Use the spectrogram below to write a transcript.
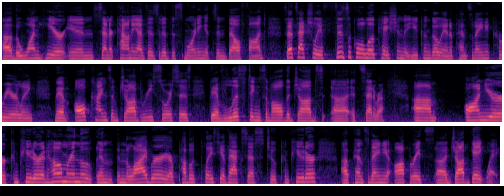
Uh, the one here in Centre County I visited this morning, it's in Bellefonte. So that's actually a physical location that you can go in, a Pennsylvania Career Link. They have all kinds of job resources. They have listings of all the jobs, uh, et cetera. Um, on your computer at home or in the in, in, the library or public place you have access to a computer. Uh, Pennsylvania operates uh, Job Gateway.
